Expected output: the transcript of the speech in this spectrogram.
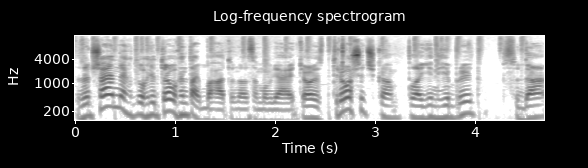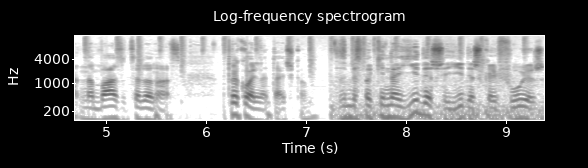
Звичайних двохлітрових не так багато нас замовляють. Ось трьошечка, плагін гібрид сюди на базу. Це до нас. Прикольна тачка. Ти собі спокійно їдеш і їдеш, кайфуєш.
